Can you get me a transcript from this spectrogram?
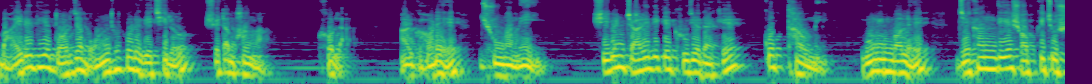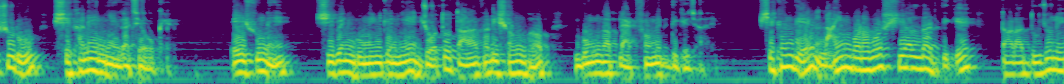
বাইরে দিয়ে দরজা বন্ধ করে গেছিল, সেটা ভাঙা, খোলা। আর ঘরে ঝুমা নেই। শিবেন চারিদিকে খুঁজে দেখে কোথাও নেই। গুনিন বলে, যেখান দিয়ে সবকিছু শুরু, সেখানেই নিয়ে গেছে ওকে। এই শুনে শিবেন গুনিনকে নিয়ে যত তাড়াতাড়ি সম্ভব বনগা প্ল্যাটফর্মের দিকে যায়। সেখান দিয়ে লাইন বরাবর শিয়ালদার দিকে তারা দুজনে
